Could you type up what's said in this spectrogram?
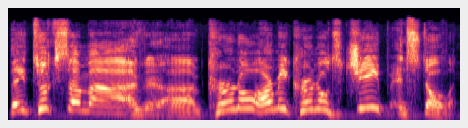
They took some uh, uh, colonel, Army colonel's Jeep and stole it.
